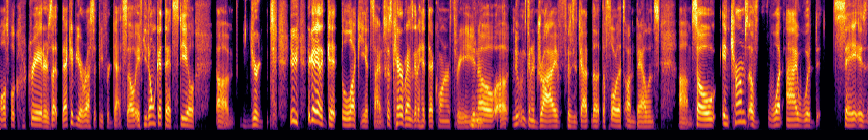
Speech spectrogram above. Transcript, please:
multiple creators, that, that could be a recipe for death. So if you don't get that steal, um, you're you're, you're gonna get lucky at times because Karaban's gonna hit that corner 3 You mm-hmm. know, uh, Newton's gonna drive because he's got the the floor that's unbalanced. Um, so in terms of what I would say is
